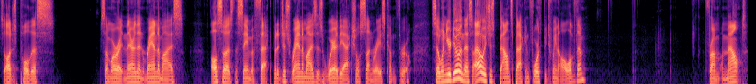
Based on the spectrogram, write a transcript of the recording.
So I'll just pull this somewhere right in there and then randomize also has the same effect, but it just randomizes where the actual sun rays come through. So when you're doing this, I always just bounce back and forth between all of them from amount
